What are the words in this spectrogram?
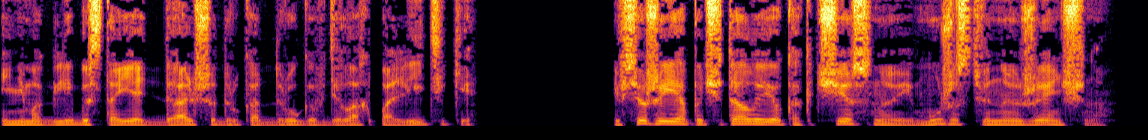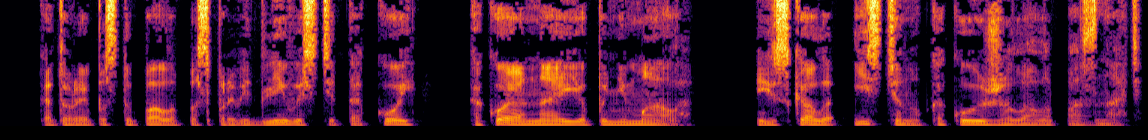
и не могли бы стоять дальше друг от друга в делах политики, и все же я почитал ее как честную и мужественную женщину, которая поступала по справедливости такой, какой она ее понимала, и искала истину, какую желала познать.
